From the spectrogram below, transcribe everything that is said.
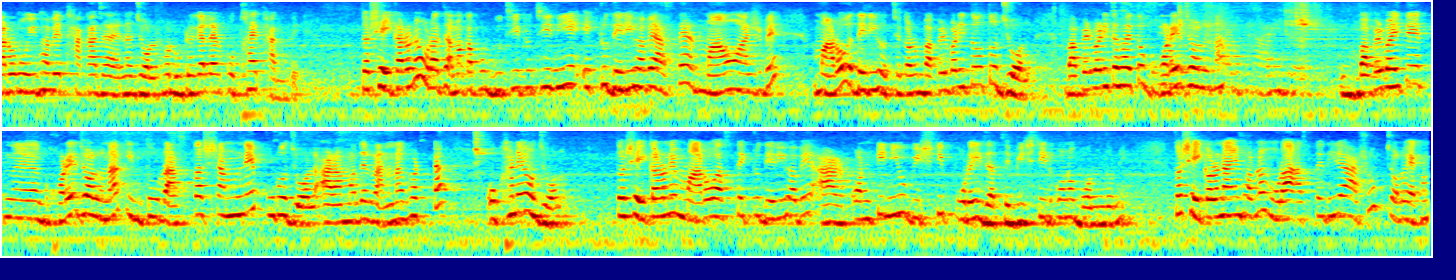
কারণ ওইভাবে থাকা যায় না। জল টল উঠে গেলে আর কোথায় থাকবে? তো সেই কারণে ওরা জামা কাপড় গুছিয়ে টুচিয়ে নিয়ে একটু দেরি হবে আসতে, আর মাও আসবে। মারও দেরি হচ্ছে, কারণ বাপের বাড়িতেও তো জল। বাপের বাড়িতে হয়তো ঘরে জল না। বাপের বাড়িতে ঘরে জল না, কিন্তু রাস্তার সামনে পুরো জল, আর আমাদের রান্নাঘরটা ওখানেও জল। তো সেই কারণে মারও আসতে একটু দেরি হবে, আর কন্টিনিউ বৃষ্টি পড়েই যাচ্ছে, বৃষ্টির কোনো বন্ধ নেই। তো সেই কারণে আমি ভাবলাম, ওরা আসতে ধীরে আসুক, চলো এখন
